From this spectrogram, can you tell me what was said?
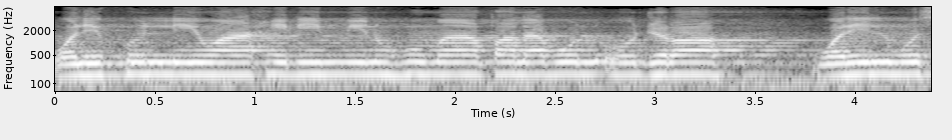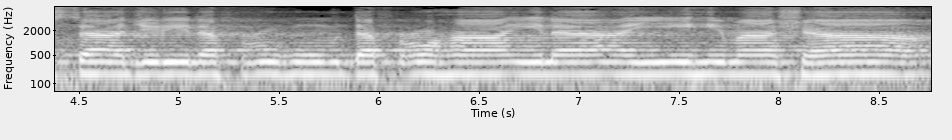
ولكل واحد منهما طلب الاجره وللمستأجر دفعه دفعها إلى أيهما شاء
